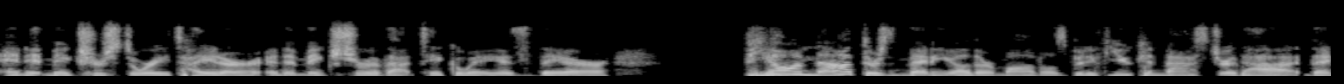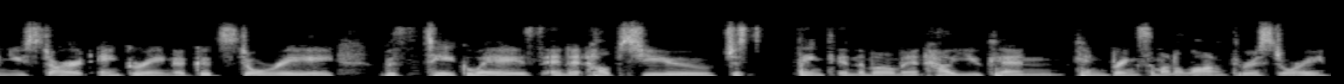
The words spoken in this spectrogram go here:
and it makes your story tighter and it makes sure that takeaway is there. Beyond that, there's many other models, but if you can master that, then you start anchoring a good story with takeaways and it helps you just think in the moment how you can can bring someone along through a story.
